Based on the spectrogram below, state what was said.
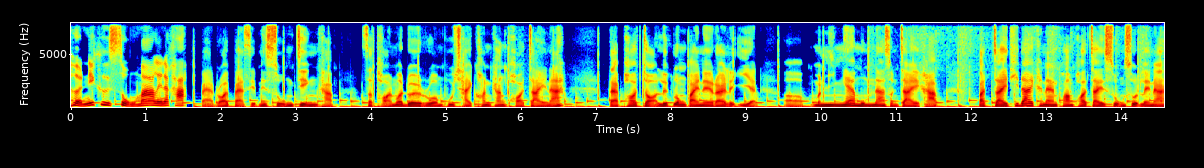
ผินๆ นี่คือสูงมากเลยนะคะ 880 นี่สูงจริงครับ สะท้อนว่าโดยรวมผู้ใช้ค่อนข้างพอใจนะ แต่พอเจาะลึกลงไปในรายละเอียดเออมันมีแง่มุมน่าสนใจครับ ปัจจัยที่ได้คะแนนความพอใจสูงสุดเลยนะ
